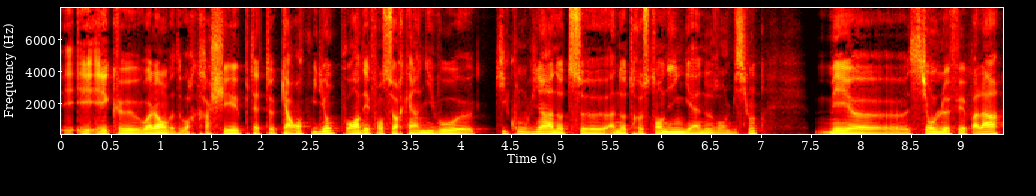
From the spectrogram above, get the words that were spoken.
et, que voilà, on va devoir cracher peut-être 40 millions pour un défenseur qui a un niveau euh, qui convient à notre, à notre standing et à nos ambitions. Mais euh, si on ne le fait pas là,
